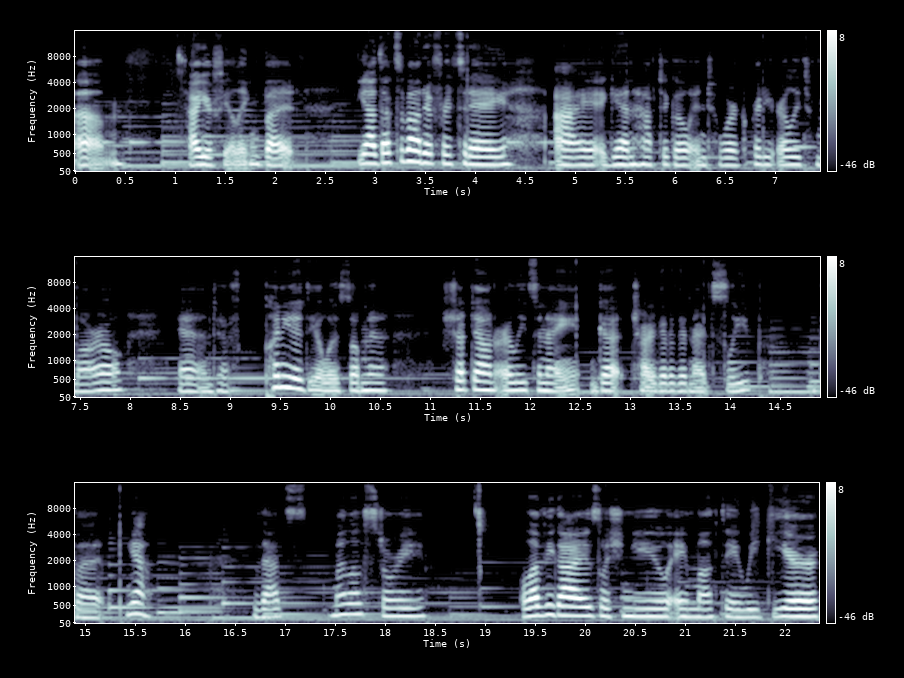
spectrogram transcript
um, how you're feeling. But yeah, that's about it for today. I again have to go into work pretty early tomorrow and have plenty to deal with. So I'm gonna shut down early tonight. Get try to get a good night's sleep. But yeah, that's my love story. Love you guys. Wishing you a month, a week, year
